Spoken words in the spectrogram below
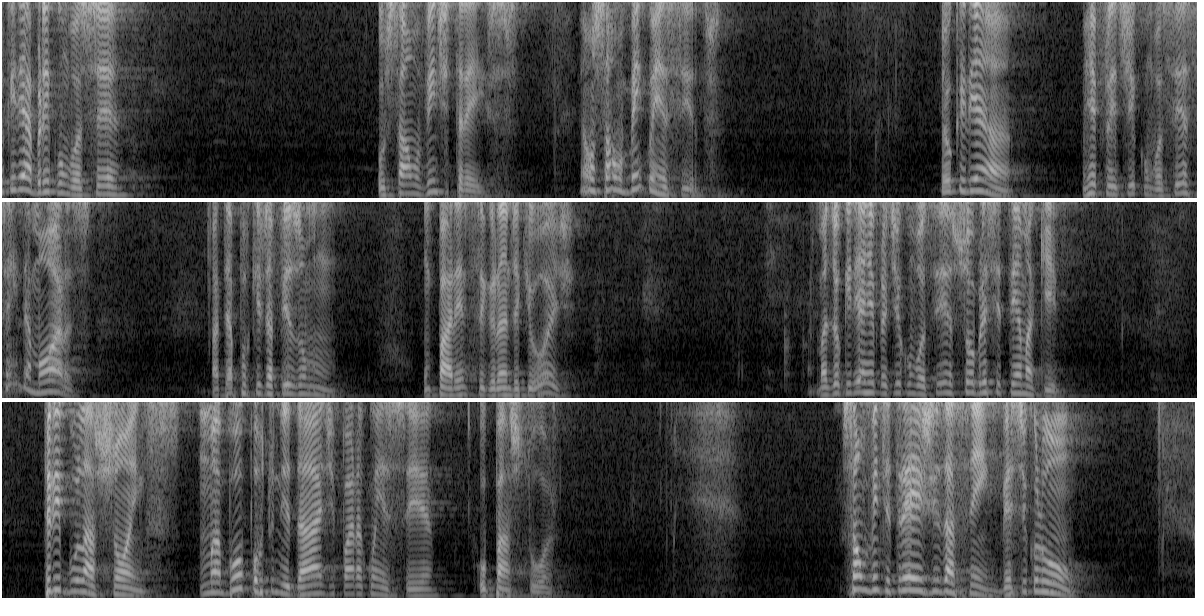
Eu queria abrir com você o Salmo 23. É um salmo bem conhecido. Eu queria refletir com você sem demoras, até porque já fiz um, um parêntese grande aqui hoje. Mas eu queria refletir com você sobre esse tema aqui. Tribulações, uma boa oportunidade para conhecer o pastor. Salmo 23 diz assim, versículo 1:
